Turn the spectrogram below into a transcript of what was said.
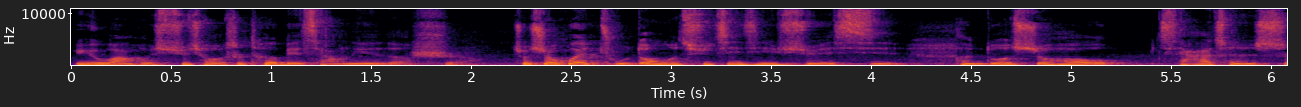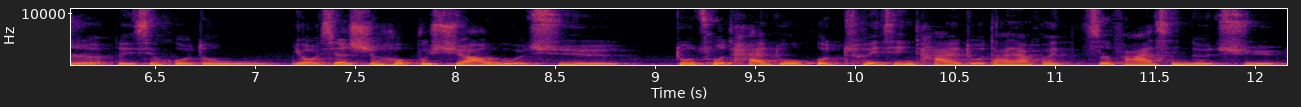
欲望和需求是特别强烈的。是。就是会主动的去进行学习。很多时候，其他城市的一些活动，有些时候不需要我去督促太多或推进太多，大家会自发性的去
